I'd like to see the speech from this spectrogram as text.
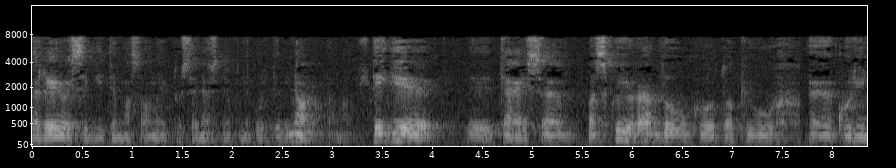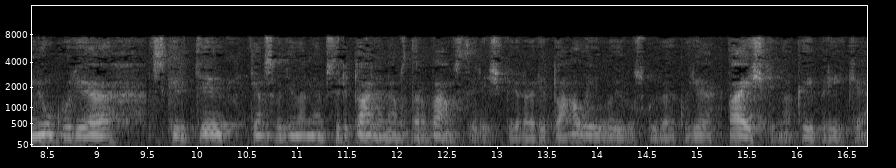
galėjo įsigyti masonai tų senesnių knygų ir 19 amžiuje. Taigi teisė, paskui yra daug tokių e, kūrinių, kurie skirti tiems vadinamiems ritualiniams darbams. Tai reiškia, yra ritualai įvairūs, kurie, kurie paaiškina, kaip reikia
